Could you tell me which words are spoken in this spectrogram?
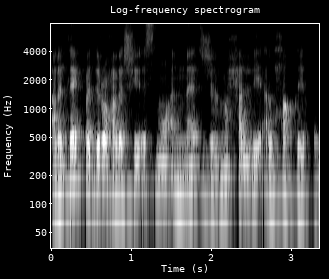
على هيك بدي أروح على شيء اسمه الناتج المحلي الحقيقي.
